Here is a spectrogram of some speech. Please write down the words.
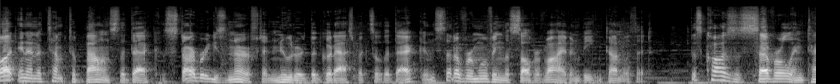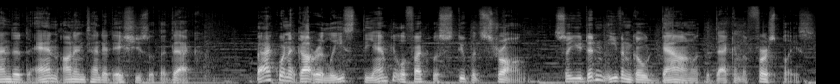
but in an attempt to balance the deck, Starbreeze nerfed and neutered the good aspects of the deck instead of removing the self-revive and being done with it. This causes several intended and unintended issues with the deck. Back when it got released, the Ampule effect was stupid strong, so you didn't even go down with the deck in the first place.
